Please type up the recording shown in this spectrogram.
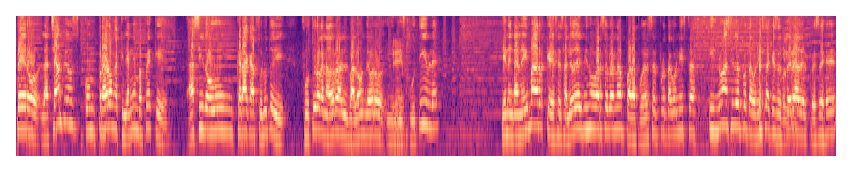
Pero la Champions compraron a Kylian Mbappé, que ha sido un crack absoluto y futuro ganador al balón de oro indiscutible. Tienen a Neymar, que se salió del mismo Barcelona para poder ser protagonista y no ha sido el protagonista que se ¿Por espera del PSG.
